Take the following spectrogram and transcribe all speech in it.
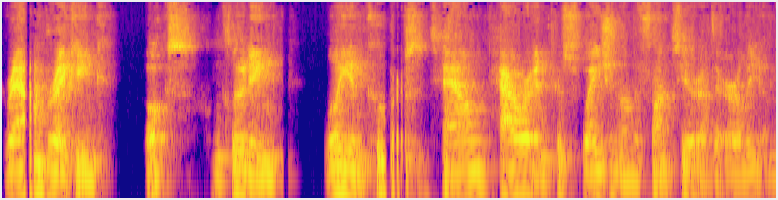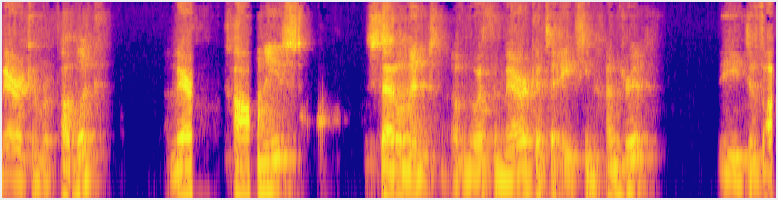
groundbreaking books, including William Cooper's Town, Power and Persuasion on the Frontier of the Early American Republic, American Colonies, the Settlement of North America to 1800, The Divided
